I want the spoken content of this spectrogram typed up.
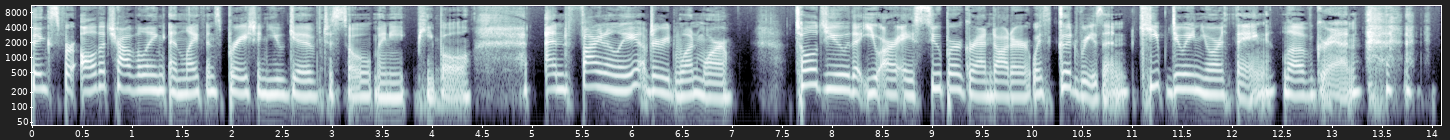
thanks for all the traveling and life inspiration you give to so many people. And finally, I have to read one more. Told you that you are a super granddaughter with good reason. Keep doing your thing. Love, Gran.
